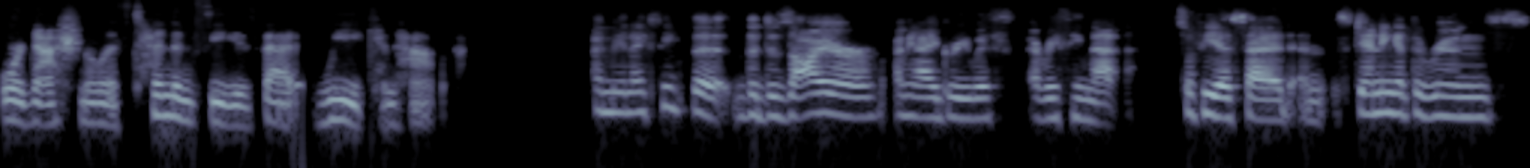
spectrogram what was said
or nationalist tendencies that we can have. I mean, I think the the desire, I mean, I agree with everything that Sofia said and standing at the ruins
